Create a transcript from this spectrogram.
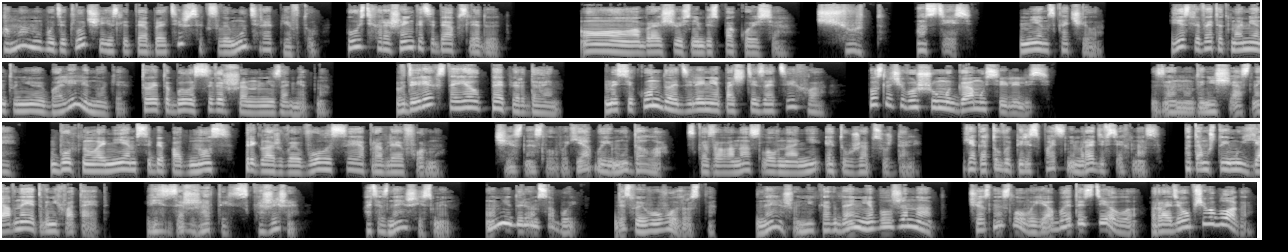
«По-моему, будет лучше, если ты обратишься к своему терапевту. Пусть хорошенько тебя обследует». «О, обращусь, не беспокойся. Чёрт, он здесь». Нем скочила. Если в этот момент у нее и болели ноги, то это было совершенно незаметно. В дверях стоял Пеппердайн. На секунду отделение почти затихло, после чего шум и гам усилились. «Зануда несчастный», — буркнула Нием себе под нос, приглаживая волосы и оправляя форму. «Честное слово, я бы ему дала», — сказала она, словно они это уже обсуждали. «Я готова переспать с ним ради всех нас, потому что ему явно этого не хватает. Весь зажатый, скажи же». Хотя, знаешь, Ясмин, он не дурен собой для своего возраста. Знаешь, он никогда не был женат. Честное слово, я бы это сделала ради общего блага.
